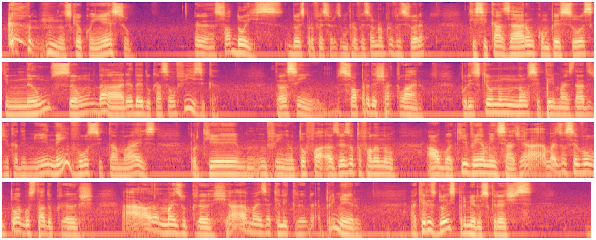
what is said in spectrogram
os que eu conheço, é, só dois, dois professores, um professor e uma professora, que se casaram com pessoas que não são da área da educação física. Então, assim, só para deixar claro. Por isso que eu não, não citei mais nada de academia e nem vou citar mais, porque, enfim, eu tô, às vezes eu tô falando algo aqui, vem a mensagem: ah, mas você voltou a gostar do crush. Ah, mas o crush. Ah, mas aquele crush. Primeiro, aqueles dois primeiros crushes,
